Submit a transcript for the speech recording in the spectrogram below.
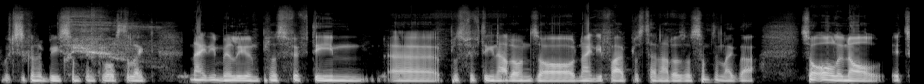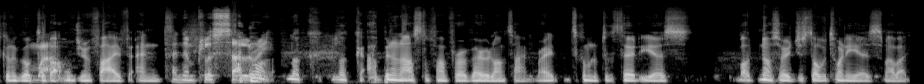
which is going to be something close to like ninety million plus fifteen, uh, plus fifteen add-ons, or ninety-five plus ten add-ons, or something like that. So all in all, it's going to go up wow. to about one hundred and five, and and then plus salary. Look, look, I've been an Arsenal fan for a very long time, right? It's coming up to thirty years. Well, no, sorry, just over twenty years. My bad.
